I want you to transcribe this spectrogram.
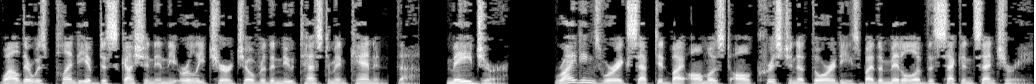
while there was plenty of discussion in the early Church over the New Testament canon, the «major» writings were accepted by almost all Christian authorities by the middle of the 2nd century.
